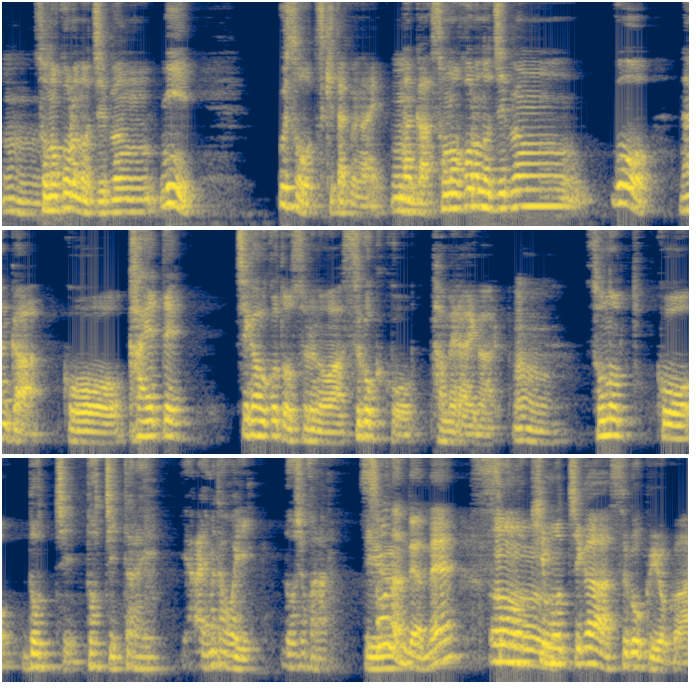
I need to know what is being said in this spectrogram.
うん。その頃の自分に嘘をつきたくない。うんなんかその頃の自分をなんかこう変えて違うことをするのはすごくこうためらいがある。うん。そのこうどっち？どっち行ったらいい？いや、やめた方がいい。どうしようかな。っていうそうなんだよね。その気持ちがすごくよく現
